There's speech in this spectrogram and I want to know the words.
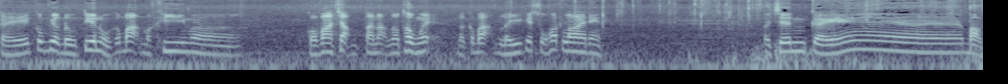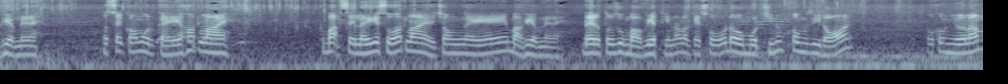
cái công việc đầu tiên của các bạn mà khi mà có va chạm tai nạn giao thông ấy, là các bạn lấy cái số hotline này ở trên cái bảo hiểm này này, nó sẽ có một cái hotline. Các bạn sẽ lấy cái số hotline ở trong cái bảo hiểm này này. Đây là tôi dùng bảo Việt thì nó là cái số đầu 1900 gì đó ấy. tôi không nhớ lắm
